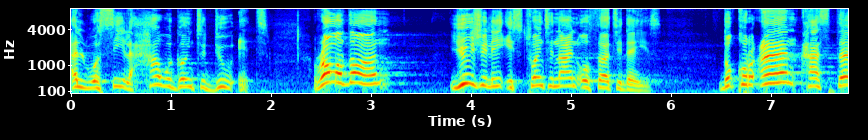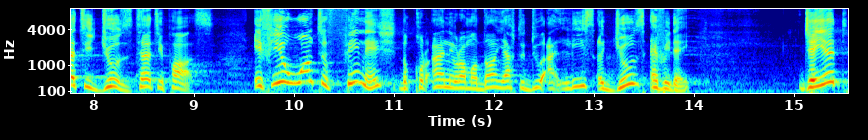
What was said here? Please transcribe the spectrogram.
Al wasila, how we're going to do it. Ramadan usually is 29 or 30 days. The Quran has 30 juz, 30 parts. If you want to finish the Quran in Ramadan, you have to do at least a juz every day. Jayid?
